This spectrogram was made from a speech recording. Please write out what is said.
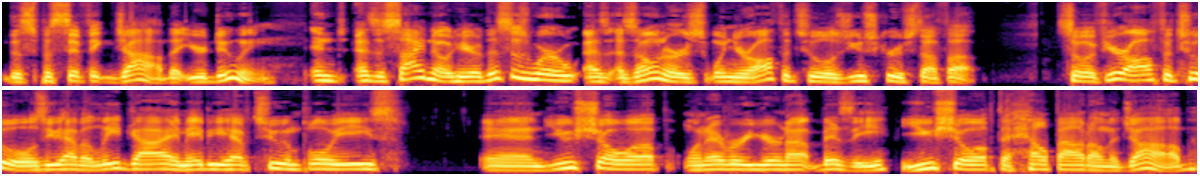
the specific job that you're doing. And as a side note here, this is where, as, as owners, when you're off the tools, you screw stuff up. So if you're off the tools, you have a lead guy, maybe you have two employees, and you show up whenever you're not busy, you show up to help out on the job.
